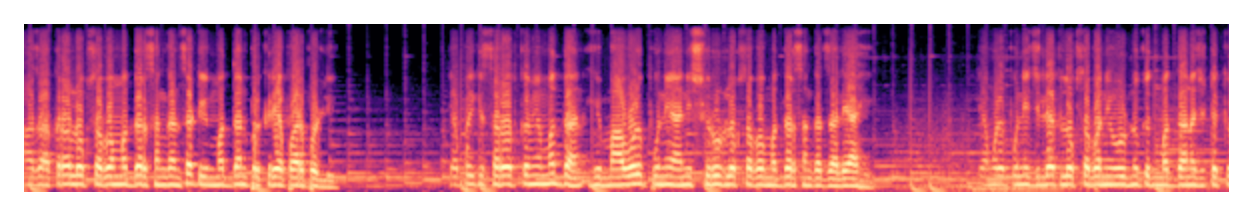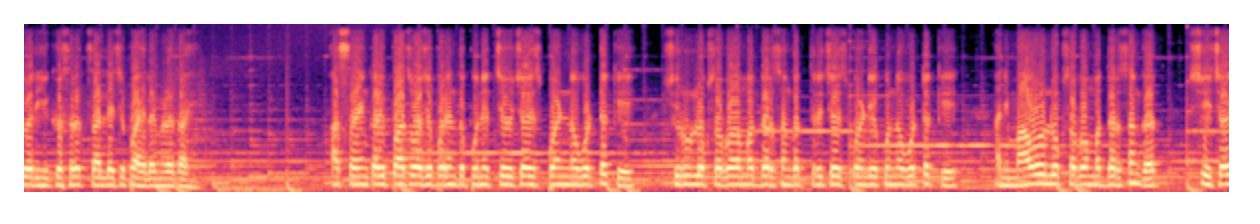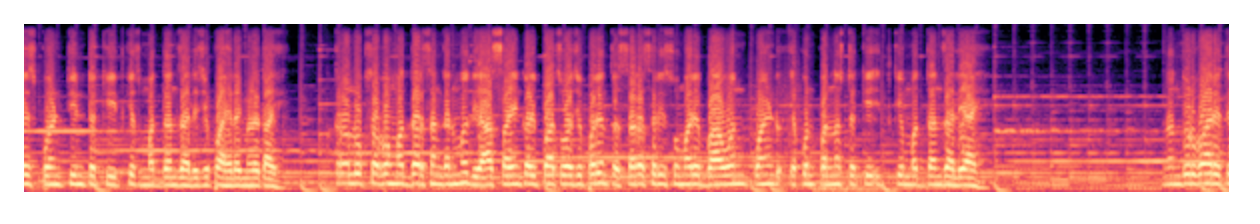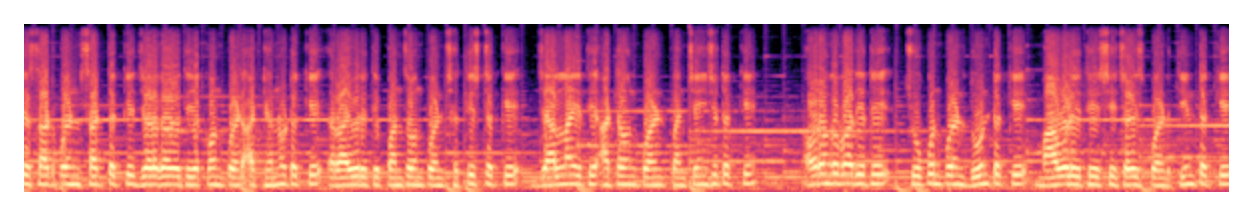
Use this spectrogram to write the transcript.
आज अकरा लोकसभा मतदारसंघांसाठी मतदान प्रक्रिया पार पडली. त्यापैकी सर्वात कमी मतदान हे मावळ पुणे आणि शिरूर लोकसभा मतदारसंघात झाले आहे. त्यामुळे पुणे जिल्ह्यात लोकसभा निवडणुकीत मतदानाची टक्केवारी ही घसरत चालल्याचे पाहायला मिळत आहे. आज सायंकाळी पाच वाजेपर्यंत पुण्यात चव्वेचाळीस पॉईंट नव्वद टक्के शिरूर लोकसभा मतदारसंघात त्रेचाळीस पॉईंट एकोणनव्वद टक्के आणि मावळ लोकसभा मतदारसंघात शेहेचाळीस पॉईंट तीन टक्के इतकेच मतदान झाल्याचे पाहायला मिळत आहे. अकरा लोकसभा मतदारसंघांमध्ये आज सायंकाळी पाच वाजेपर्यंत सरासरी सुमारे बावन्न पॉईंट एकोणपन्नास टक्के इतके मतदान झाले आहे. नंदुरबार येथे साठ पॉईंट साठ टक्के जळगाव येथे एकावन्न पॉईंट अठ्ठ्याण्णव टक्के रावेर येथे पंचावन्न पॉईंट छत्तीस टक्के जालना येथे अठ्ठावन्न पॉईंट पंच्याऐंशी टक्के औरंगाबाद येथे चोपन्न पॉईंट दोन टक्के मावळ येथे शेहेचाळीस पॉईंट तीन टक्के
